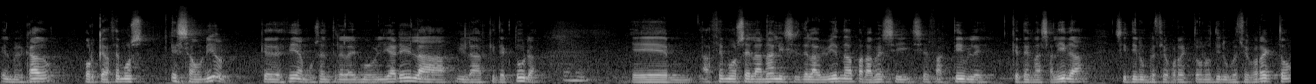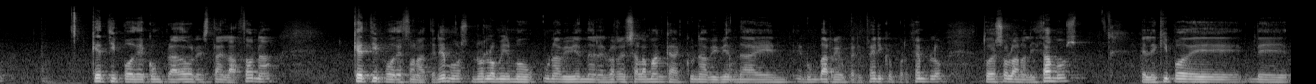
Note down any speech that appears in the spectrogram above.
el mercado porque hacemos esa unión que decíamos entre la inmobiliaria y la, y la arquitectura. Eh, hacemos el análisis de la vivienda para ver si, si es factible que tenga salida, si tiene un precio correcto o no tiene un precio correcto, qué tipo de comprador está en la zona, qué tipo de zona tenemos. No es lo mismo una vivienda en el barrio de Salamanca que una vivienda en, un barrio periférico, por ejemplo. Todo eso lo analizamos. El equipo de,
